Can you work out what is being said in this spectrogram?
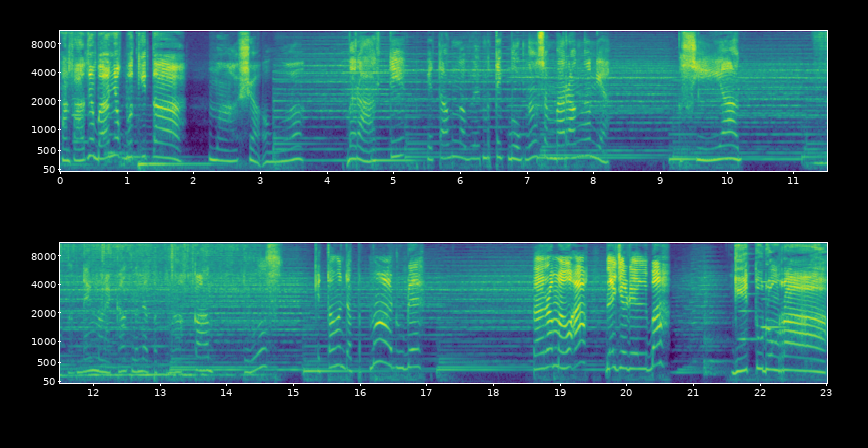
Manfaatnya banyak buat kita. Masya Allah. Berarti kita nggak boleh metik bunga sembarangan ya? Kesian. Nanti mereka nggak makan. Terus kita nggak dapat madu deh. Rara mau ah belajar dari lebah. Gitu dong, Ra.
